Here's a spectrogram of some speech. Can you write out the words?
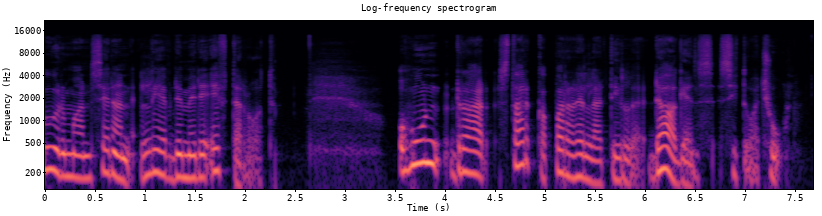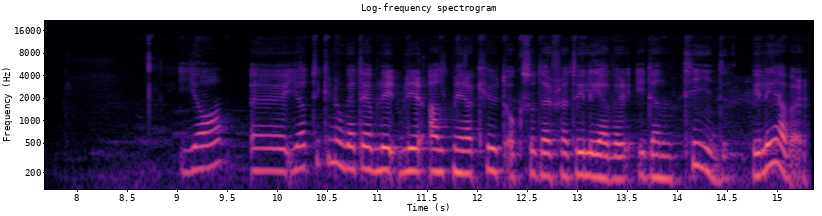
hur man sedan levde med det efteråt. Och hon drar starka paralleller till dagens situation. Ja, Eh, jag tycker nog att det blir, blir allt mer akut också därför att vi lever i den tid vi lever.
